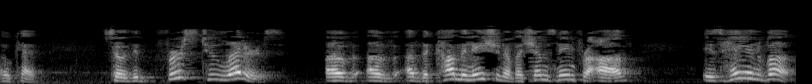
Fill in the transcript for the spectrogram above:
Okay. So the first two letters of, of, of the combination of Hashem's name for Av is Hey and Vav.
